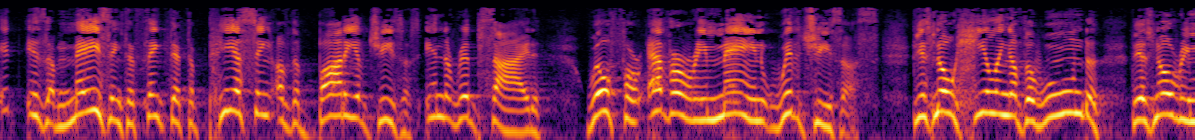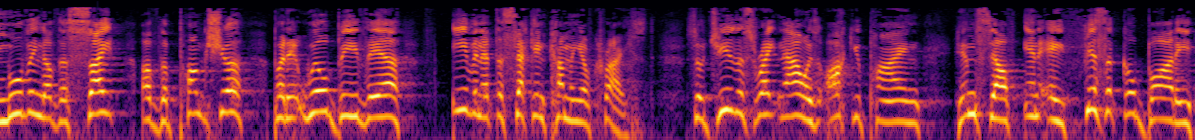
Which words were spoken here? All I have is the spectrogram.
It is amazing to think that the piercing of the body of Jesus in the rib side will forever remain with Jesus. There's no healing of the wound. There's no removing of the site of the puncture, but it will be there even at the second coming of Christ. So Jesus right now is occupying himself in a physical body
